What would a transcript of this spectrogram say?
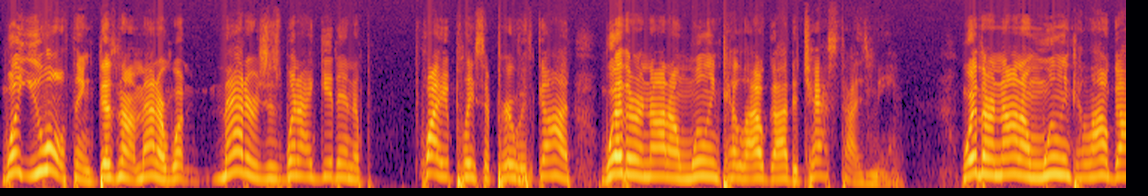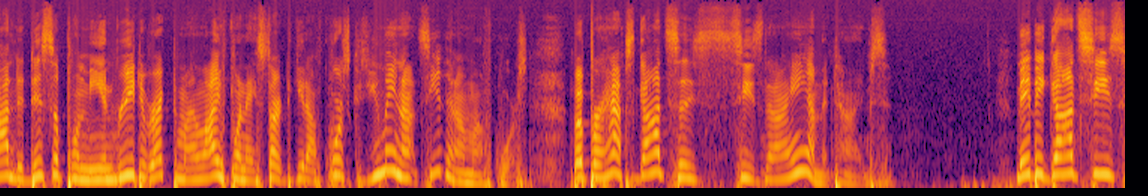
What you all think does not matter. What matters is when I get in a quiet place of prayer with God, whether or not I'm willing to allow God to chastise me whether or not I'm willing to allow God to discipline me and redirect my life when I start to get off course, because you may not see that I'm off course, but perhaps God sees, sees that I am at times. Maybe God sees,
